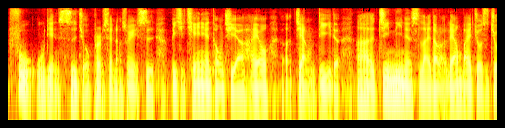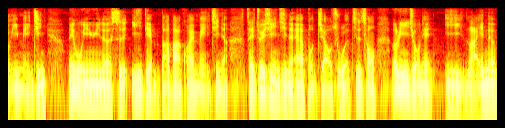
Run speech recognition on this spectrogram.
负五点四九 percent 啊，所以是比起前一年同期啊还有呃降低的。那它的净利呢是来到了两百九十九亿美金，每股盈余呢是一点八八块美金啊。在最新一季呢，Apple 缴出了自从二零一九年以来呢，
